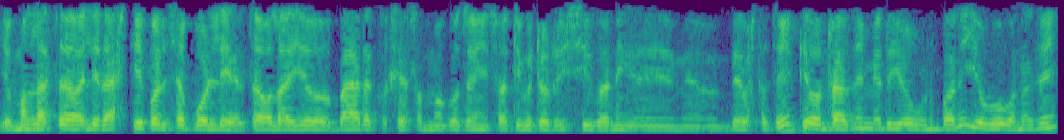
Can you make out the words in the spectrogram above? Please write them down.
यो मन लाग्छ अहिले राष्ट्रिय परीक्षा बोर्डले हेर्छ होला यो बाह्र कक्षासम्मको चाहिँ सर्टिफिकेटहरू इस्यु गर्ने व्यवस्था चाहिँ त्यो अनुसार चाहिँ मेरो यो हुनुपर्ने यो हो भनेर चाहिँ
